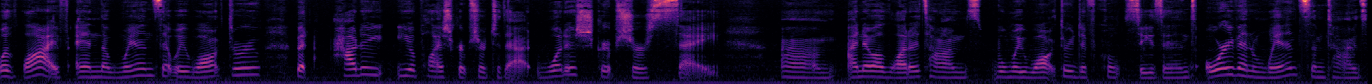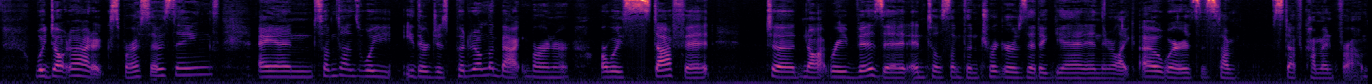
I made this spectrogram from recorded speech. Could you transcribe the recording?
with life and the winds that we walk through, but how do you apply scripture to that? What does scripture say? Um, I know a lot of times when we walk through difficult seasons or even wins, sometimes we don't know how to express those things, and sometimes we either just put it on the back burner or we stuff it to not revisit until something triggers it again, and they're like, oh, where is this stuff coming from?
